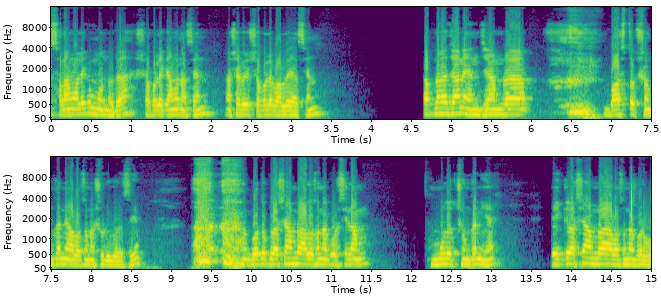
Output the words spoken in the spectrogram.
আসসালামু আলাইকুম বন্ধুরা, সকলে কেমন আছেন? আশা করি সকলে ভালোই আছেন। আপনারা জানেন যে আমরা বাস্তব সংখ্যা নিয়ে আলোচনা শুরু করেছি। গত ক্লাসে আমরা আলোচনা করছিলাম মূলদ সংখ্যা নিয়ে। এই ক্লাসে আমরা আলোচনা করব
